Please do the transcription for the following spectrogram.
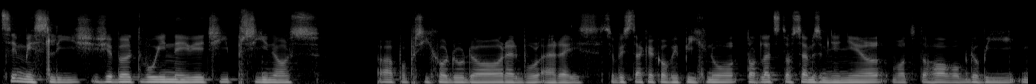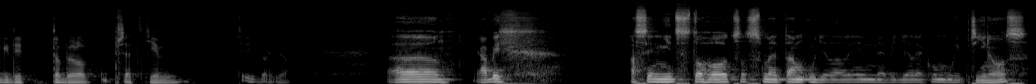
si myslíš, že byl tvůj největší přínos uh, po příchodu do Red Bull Air Race? Co bys tak jako vypíchnul? Tohle to jsem změnil od toho období, kdy to bylo předtím. Ty brďo. Uh, já bych asi nic z toho, co jsme tam udělali, neviděl jako můj přínos.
